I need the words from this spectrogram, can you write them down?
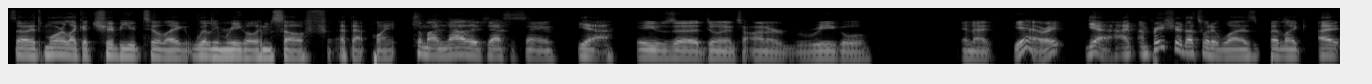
So it's more like a tribute to like William Regal himself at that point. To my knowledge, that's the same. Yeah. He was uh doing it to honor Regal. And I, yeah, right? Yeah, I, I'm pretty sure that's what it was. But like, I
